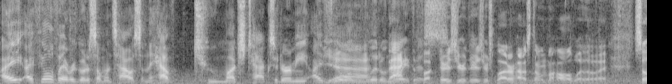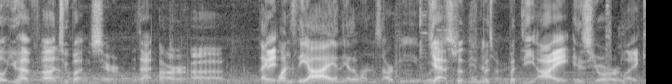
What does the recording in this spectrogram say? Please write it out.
I I feel if I ever go to someone's house and they have too much taxidermy, I feel a little back nervous. the fuck. There's your there's your splatterhouse down the hall, by the way. So you have uh, Yeah. two buttons here that are uh, like they- one's the I and the other one's RB. Yes, but, but but the eye is your like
